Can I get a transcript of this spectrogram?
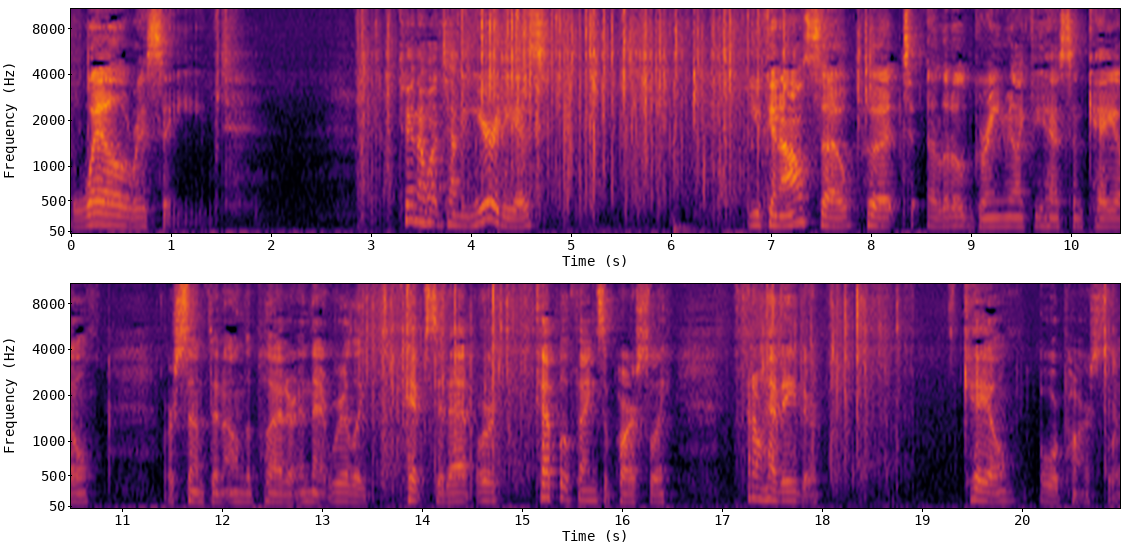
well received. Depending on what time of year it is, you can also put a little green, like if you have some kale or something on the platter, and that really peps it up. Or a couple of things of parsley. I don't have either kale or parsley.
